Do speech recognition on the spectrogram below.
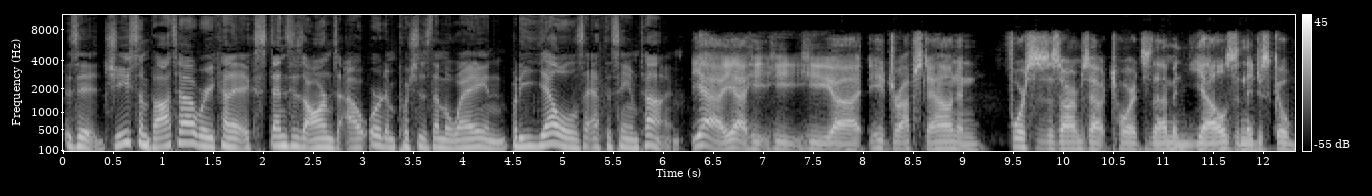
Is it Jeice and where he kind of extends his arms outward and pushes them away, and but he yells at the same time. Yeah, yeah. He he he uh, he drops down and forces his arms out towards them and yells, and they just go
